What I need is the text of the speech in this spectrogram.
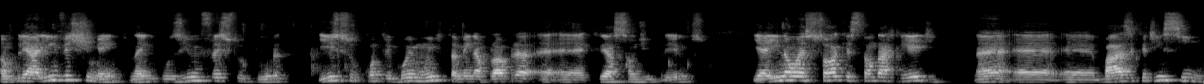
Ampliaria investimento, né, inclusive infraestrutura. Isso contribui muito também na própria é, é, criação de empregos. E aí não é só a questão da rede né, é, é básica de ensino.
